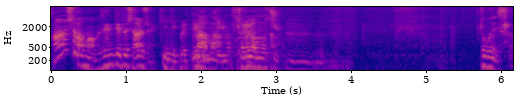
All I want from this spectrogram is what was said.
感謝はまあ前提としてあるじゃん。聞いてくれてるっていう、まあまあまあそれはもちろん。うんどうですか？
